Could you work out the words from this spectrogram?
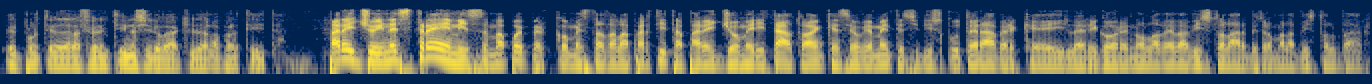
del portiere della Fiorentina si doveva chiudere la partita. Pareggio in extremis, ma poi per come è stata la partita, pareggio meritato, anche se ovviamente si discuterà perché il rigore non l'aveva visto l'arbitro, ma l'ha visto il VAR.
